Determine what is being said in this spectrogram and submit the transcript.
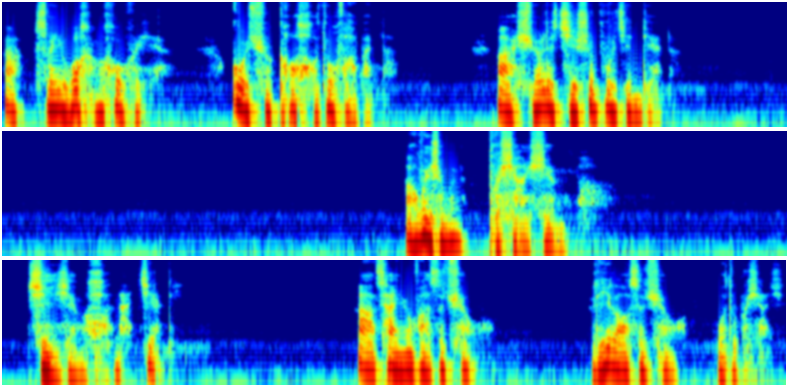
要？啊，所以我很后悔呀，过去搞好多法门了，啊，学了几十部经典呢，啊，为什么呢？不相信嘛。信心好难建立啊！蔡云法师劝我，李老师劝我，我都不相信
